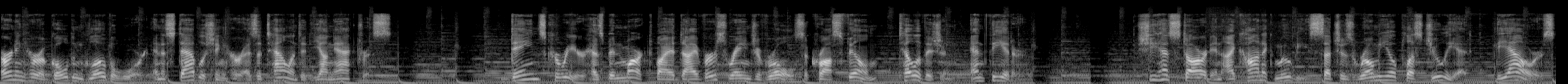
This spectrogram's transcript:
earning her a Golden Globe Award and establishing her as a talented young actress. Dane's career has been marked by a diverse range of roles across film, television, and theater. She has starred in iconic movies such as Romeo plus Juliet, The Hours,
